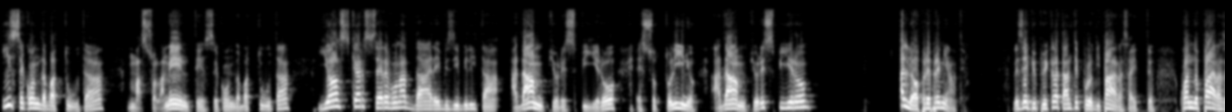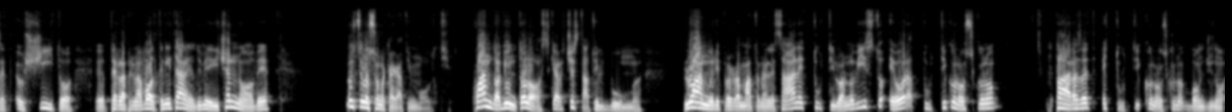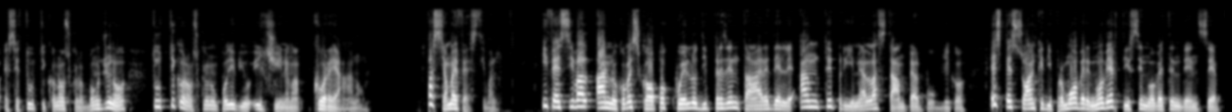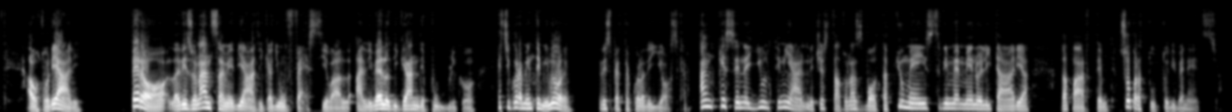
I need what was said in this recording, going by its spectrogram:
In seconda battuta, ma solamente in seconda battuta, gli Oscar servono a dare visibilità ad ampio respiro, e sottolineo ad ampio respiro, alle opere premiate. L'esempio più eclatante è quello di Parasite. Quando Parasite è uscito eh, per la prima volta in Italia nel 2019, non se lo sono cagato in molti. Quando ha vinto l'Oscar c'è stato il boom. Lo hanno riprogrammato nelle sale, tutti lo hanno visto e ora tutti conoscono Parasite e tutti conoscono Bong Joon-ho e se tutti conoscono Bong Joon-ho, tutti conoscono un po' di più il cinema coreano. Passiamo ai festival. I festival hanno come scopo quello di presentare delle anteprime alla stampa e al pubblico e spesso anche di promuovere nuovi artisti e nuove tendenze autoriali. Però la risonanza mediatica di un festival a livello di grande pubblico è sicuramente minore rispetto a quella degli Oscar, anche se negli ultimi anni c'è stata una svolta più mainstream e meno elitaria da parte soprattutto di Venezia.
